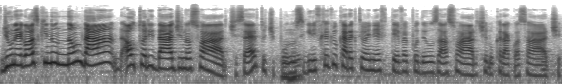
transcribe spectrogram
De um negócio que não, não dá autoridade na sua arte, certo? Tipo, não significa que o cara que tem o NFT vai poder usar a sua arte, lucrar com a sua arte,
